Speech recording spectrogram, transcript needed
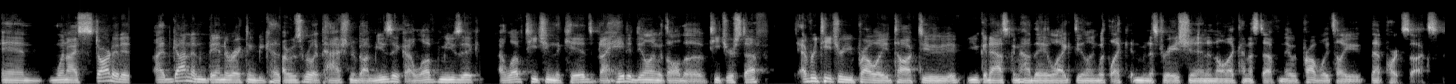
And when i started it i'd gotten into band directing because i was really passionate about music. I loved music. I loved teaching the kids but i hated dealing with all the teacher stuff. Every teacher you probably talk to you could ask them how they like dealing with like administration and all that kind of stuff and they would probably tell you that part sucks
